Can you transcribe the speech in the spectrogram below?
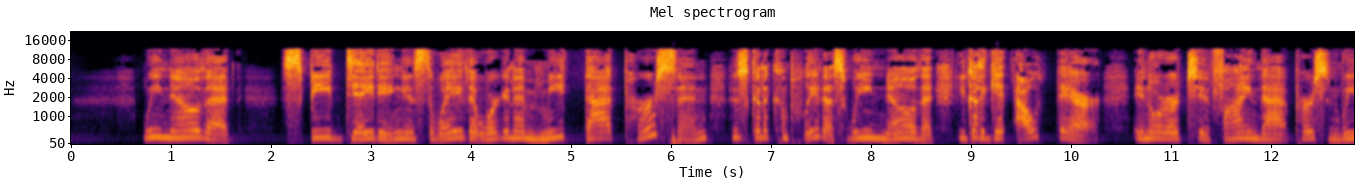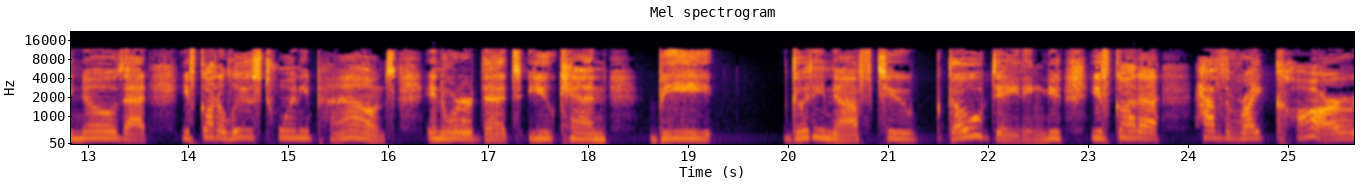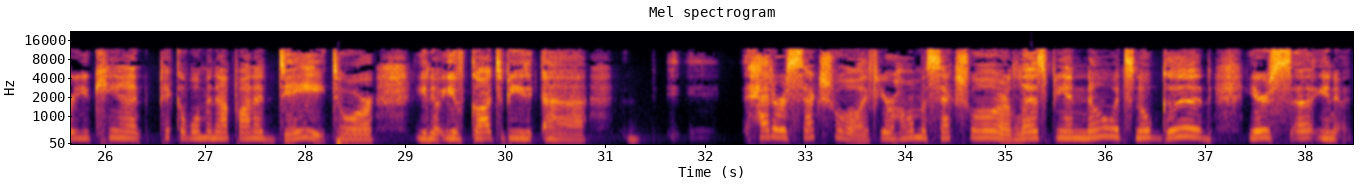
we know that speed dating is the way that we're going to meet that person who's going to complete us. We know that you got to get out there in order to find that person. We know that you've got to lose 20 pounds in order that you can be good enough to go dating. You you've got to have the right car, or you can't pick a woman up on a date, or you know you've got to be uh, heterosexual. If you're homosexual or lesbian, no, it's no good. You're uh, you know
